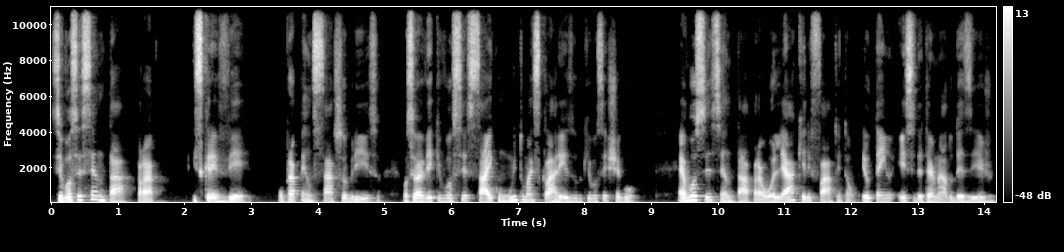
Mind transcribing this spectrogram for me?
Se você sentar para escrever ou para pensar sobre isso, você vai ver que você sai com muito mais clareza do que você chegou. É você sentar para olhar aquele fato. Então, eu tenho esse determinado desejo,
